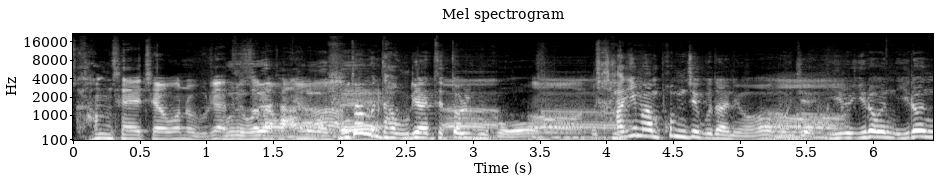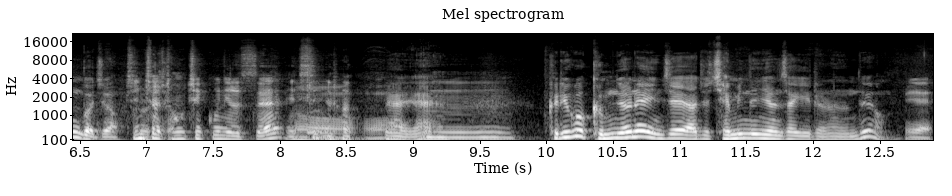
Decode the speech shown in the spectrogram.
감세 재원을 우리한테 우리- 우리한테 안 나오냐. 하는 부담은 다 우리한테 떨구고 어. 자기만 폼 재고 다녀. 뭐 이제 이- 이런 이런 거죠. 진짜 정치꾼일세. 어, 어. 예, 예. 음. 그리고 금년에 이제 아주 재밌는 현상이 일어나는데요. 예.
